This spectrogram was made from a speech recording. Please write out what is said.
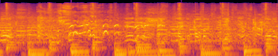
kaksi, neljä, Kuusi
